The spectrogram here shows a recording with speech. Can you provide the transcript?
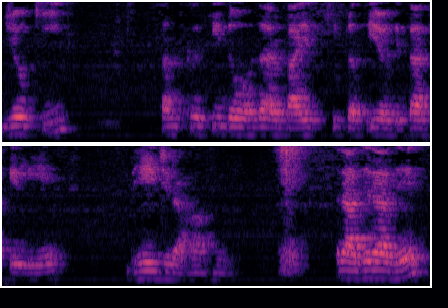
जो कि संस्कृति 2022 की प्रतियोगिता के लिए भेज रहा हूँ। राधे राधे,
